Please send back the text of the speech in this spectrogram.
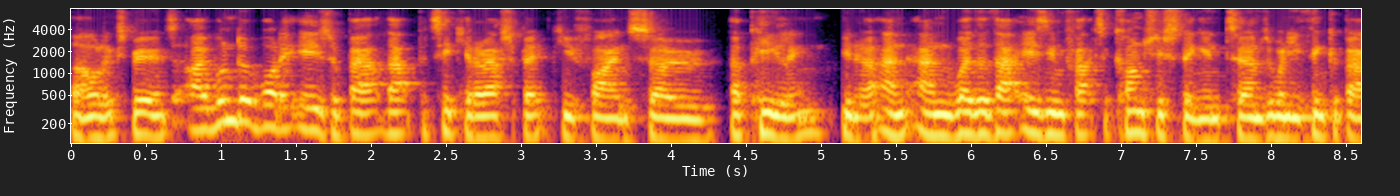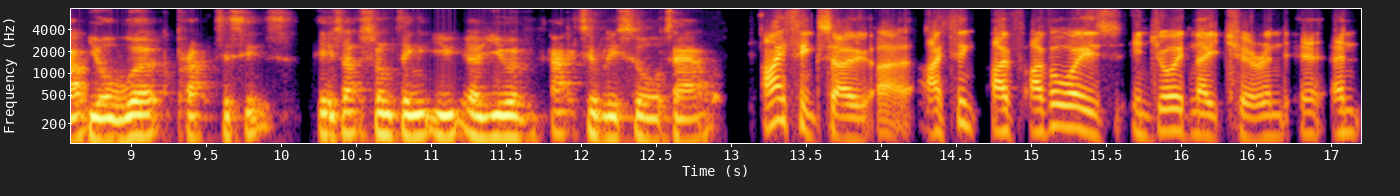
the whole experience. I wonder what it is about that particular aspect you find so appealing. You know, and and whether that is in fact a conscious thing in terms of when you think about your work practices. Is that something you uh, you have actively sought out? I think so. Uh, I think I've I've always enjoyed nature, and uh, and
